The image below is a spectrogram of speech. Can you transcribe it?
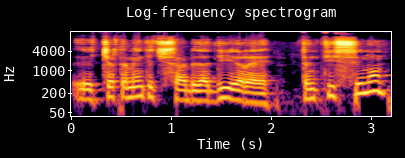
eh, certamente ci sarebbe da dire tantissimo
